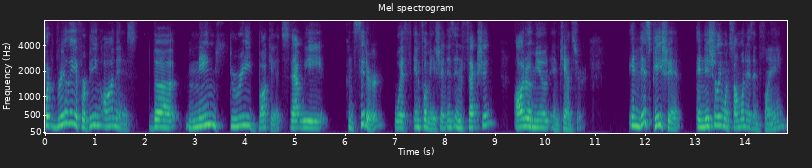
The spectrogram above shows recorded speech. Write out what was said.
But really, if we're being honest, the main three buckets that we consider with inflammation is infection, autoimmune, and cancer. In this patient, initially when someone is inflamed,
